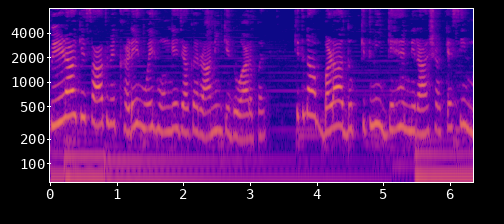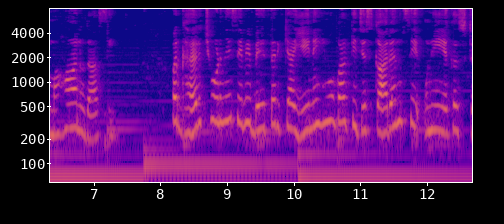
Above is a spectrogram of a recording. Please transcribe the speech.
पीड़ा के साथ वे खड़े हुए होंगे जाकर रानी के द्वार पर। कितना बड़ा दुख, कितनी गहन निराशा, कैसी महान उदासी। पर घर छोड़ने से भी बेहतर क्या ये नहीं होगा कि जिस कारण से उन्हें यह कष्ट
